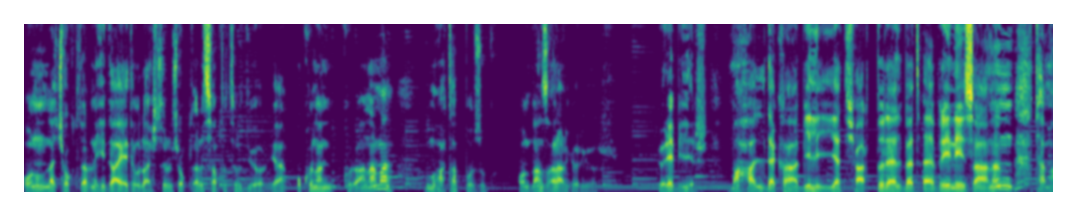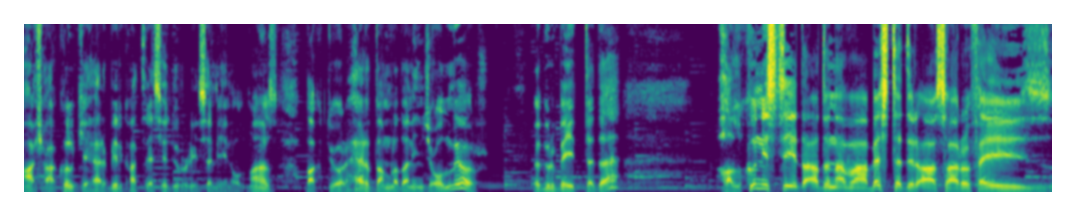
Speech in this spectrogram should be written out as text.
onunla çoklarını hidayete ulaştırır, çokları sapıtır diyor. Yani okunan Kur'an ama muhatap bozuk, ondan zarar görüyor. Görebilir. Mahalde kabiliyet şarttır elbet ebri nisanın temaşa kıl ki her bir katresi dürri semin olmaz. Bak diyor her damladan ince olmuyor. Öbür beyitte de Halkın istidadına vabestedir asarı feyz.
